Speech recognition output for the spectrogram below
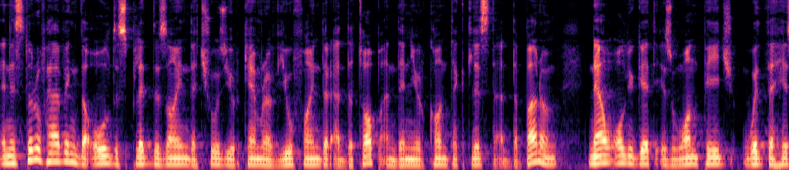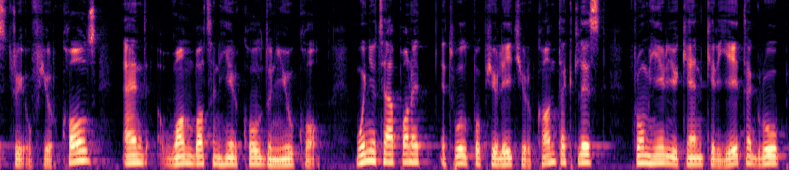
And instead of having the old split design that shows your camera viewfinder at the top and then your contact list at the bottom, now all you get is one page with the history of your calls and one button here called a new call. When you tap on it, it will populate your contact list. From here, you can create a group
